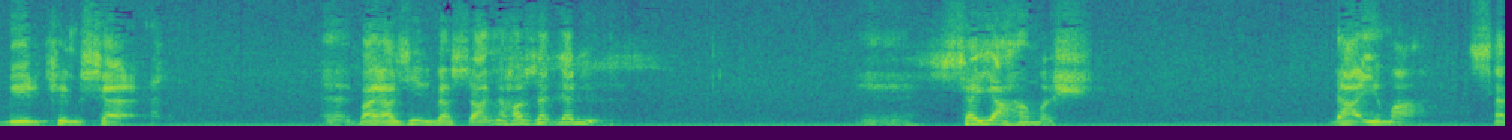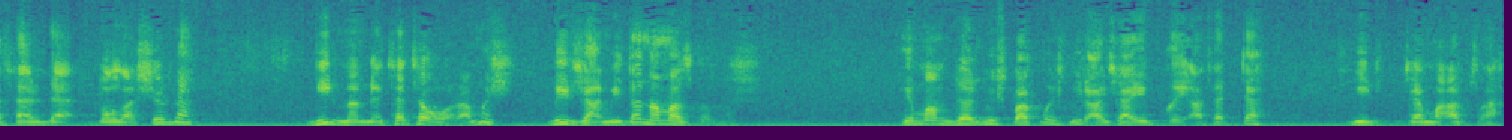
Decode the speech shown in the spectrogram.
Bir kimse e, Bayezid Bestami Hazretleri e, seyyahmış. Daima seferde dolaşır da bir memlekete uğramış, bir camide namaz kılmış. İmam dönmüş bakmış bir acayip kıyafette bir cemaat var.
